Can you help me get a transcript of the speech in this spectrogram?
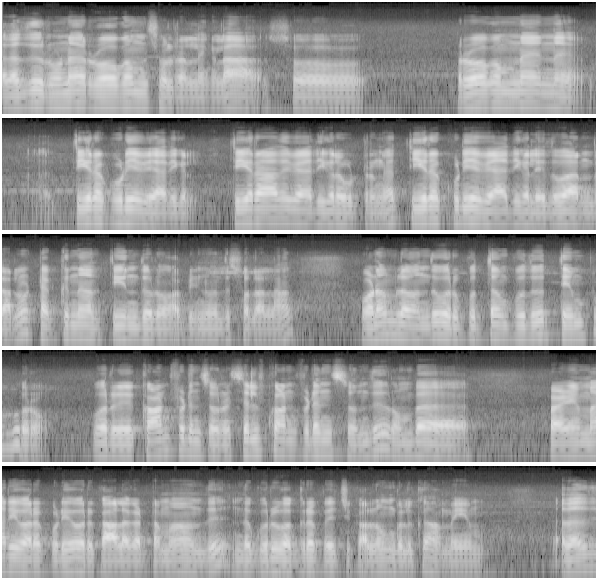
அதாவது ருண ரோகம்னு சொல்கிறோம் இல்லைங்களா? ஸோ ரோகம்னா என்ன? தீரக்கூடிய வியாதிகள் தீராத வியாதிகளை விட்டுருங்க தீரக்கூடிய வியாதிகள் எதுவாக இருந்தாலும் டக்குன்னு அது தீர்ந்துடும் அப்படின்னு வந்து சொல்லலாம். உடம்புல வந்து ஒரு புத்தம் புது தெம்பு வரும். ஒரு கான்ஃபிடென்ஸ் வரும். செல்ஃப் கான்ஃபிடென்ஸ் வந்து ரொம்ப பழைய மாதிரி வரக்கூடிய ஒரு காலகட்டமாக வந்து இந்த குரு வக்ர பேச்சு காலம் உங்களுக்கு அமையும். அதாவது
